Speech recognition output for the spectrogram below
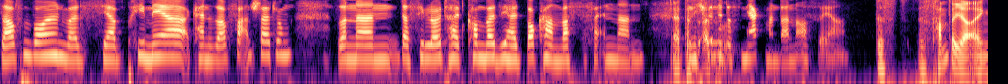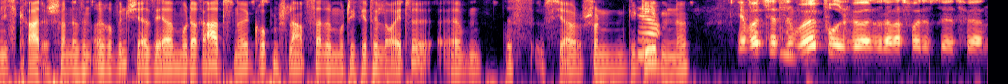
saufen wollen, weil es ist ja primär keine Saufveranstaltung, sondern dass die Leute halt kommen, weil sie halt Bock haben, was zu verändern. Ja, Und ich also, finde, das merkt man dann auch sehr. Das, das haben wir ja eigentlich gerade schon. Da sind eure Wünsche ja sehr moderat, ne? Gruppenschlafsaale, motivierte Leute. Ähm, das ist ja schon gegeben, ja. ne? Ja, wolltest du jetzt einen Whirlpool hören oder was wolltest du jetzt hören?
